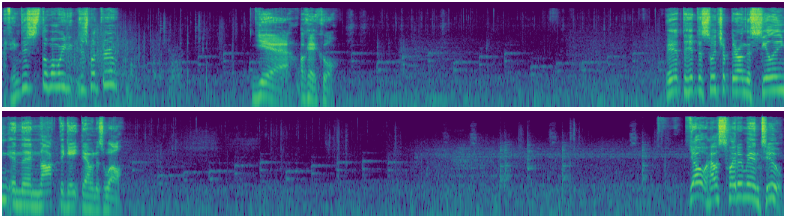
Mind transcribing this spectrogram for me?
I think this is the one we just went through? Yeah. Okay, cool. We have to hit the switch up there on the ceiling and then knock the gate down as well. Yo, how's Spider-Man 2?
